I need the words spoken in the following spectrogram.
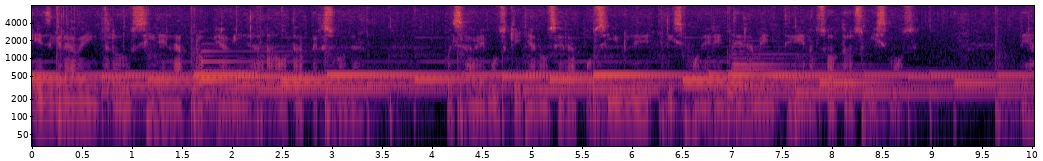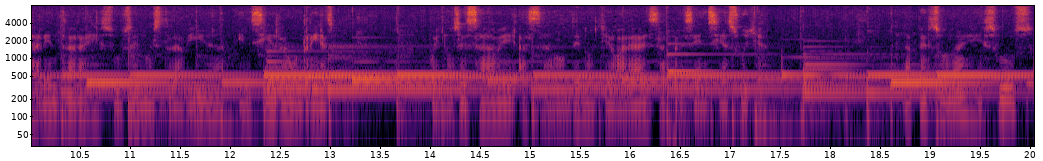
es grave introducir en la propia vida a otra persona, pues sabemos que ya no será posible disponer enteramente de nosotros mismos. Dejar entrar a Jesús en nuestra vida encierra un riesgo, pues no se sabe hasta dónde nos llevará esa presencia suya. La persona de Jesús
